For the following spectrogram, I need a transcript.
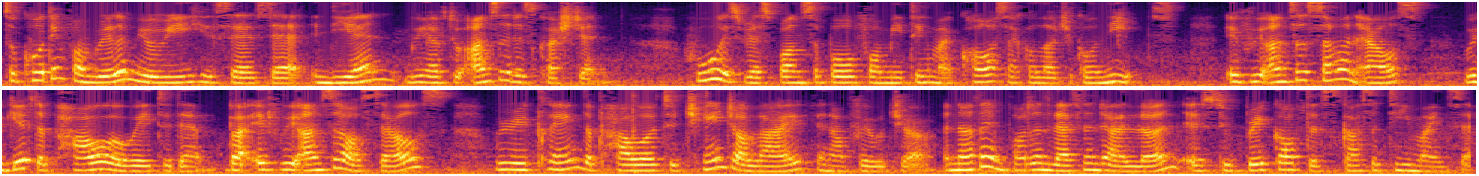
So quoting from William Ury, he says that in the end, we have to answer this question. Who is responsible for meeting my core psychological needs? If we answer someone else, we give the power away to them. But if we answer ourselves, we reclaim the power to change our life and our future. Another important lesson that I learned is to break off the scarcity mindset.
